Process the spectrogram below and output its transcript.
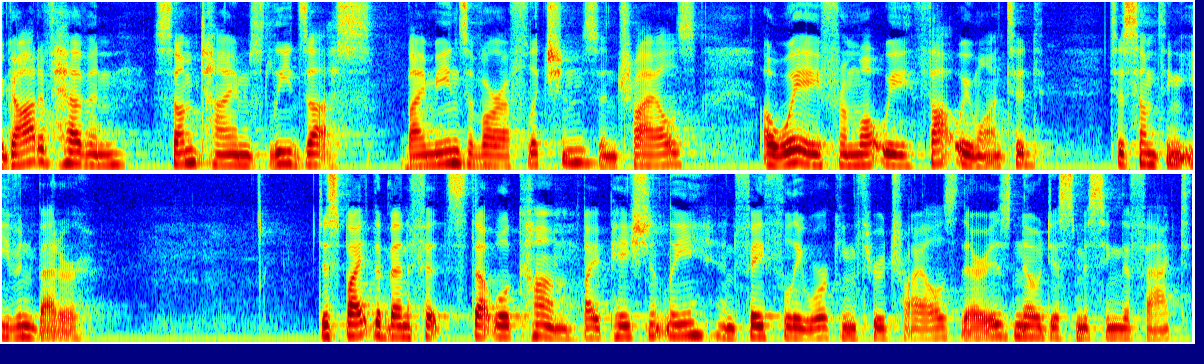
The God of heaven sometimes leads us, by means of our afflictions and trials, away from what we thought we wanted to something even better. Despite the benefits that will come by patiently and faithfully working through trials, there is no dismissing the fact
